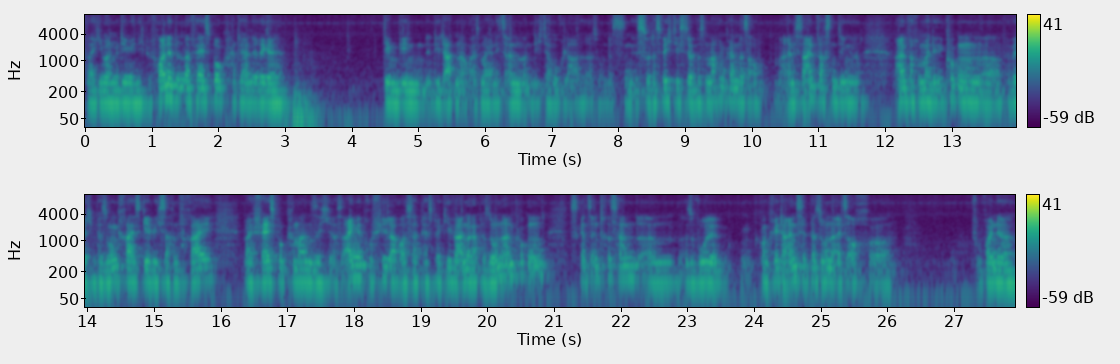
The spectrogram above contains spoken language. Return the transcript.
Weil jemand, mit dem ich nicht befreundet bin bei Facebook, hat ja in der Regel, dem gehen die Daten auch erstmal ja nichts an, die ich da hochlade. Also das ist so das Wichtigste, was man machen kann. Das ist auch eines der einfachsten Dinge. Einfach immer gucken, äh, für welchen Personenkreis gebe ich Sachen frei. Bei Facebook kann man sich das eigene Profil auch aus der Perspektive anderer Personen angucken. Das ist ganz interessant. Ähm, sowohl konkrete Einzelpersonen als auch äh, Freunde,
